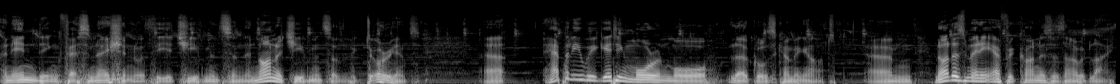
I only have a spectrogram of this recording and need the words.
an ending fascination with the achievements and the non achievements of the Victorians. Uh, happily, we're getting more and more locals coming out. Um, not as many Afrikaners as I would like.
